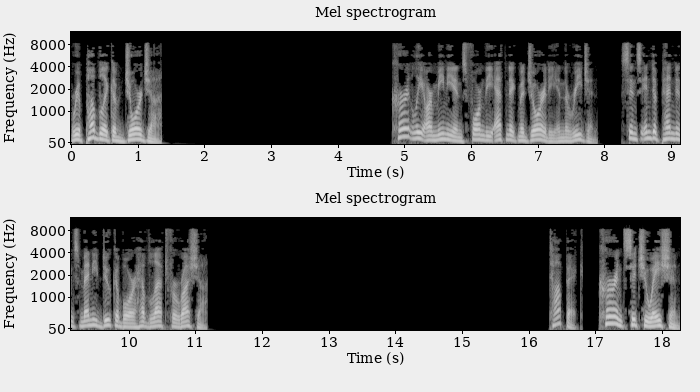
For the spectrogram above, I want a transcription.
Republic of Georgia Currently Armenians form the ethnic majority in the region. Since independence many Doukhobor have left for Russia. Current situation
